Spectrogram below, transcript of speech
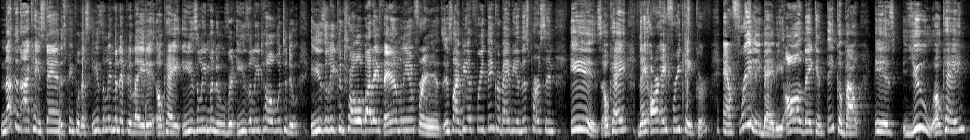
nothing I can't stand is people that's easily manipulated, okay? Easily maneuvered, easily told what to do, easily controlled by their family and friends. It's like be a free thinker, baby, and this person is, okay? They are a free thinker, and freely, baby, all they can think about is you, okay?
